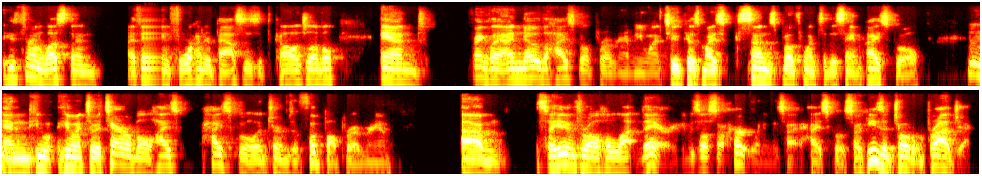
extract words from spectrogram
he's thrown less than I think 400 passes at the college level, and frankly, I know the high school program he went to because my sons both went to the same high school, Hmm. and he he went to a terrible high high school in terms of football program. Um, so he didn't throw a whole lot there. He was also hurt when he was high, high school, so he's a total project.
